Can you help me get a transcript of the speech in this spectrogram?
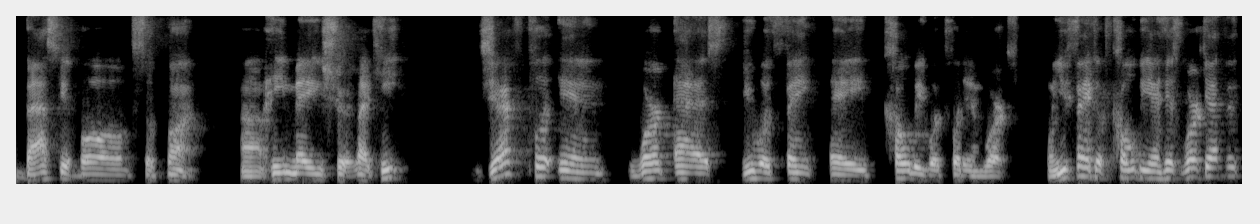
basketball savant. Uh, he made sure, like he, Jeff put in work as you would think a Kobe would put in work. When you think of Kobe and his work ethic,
